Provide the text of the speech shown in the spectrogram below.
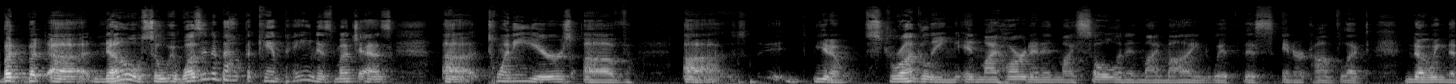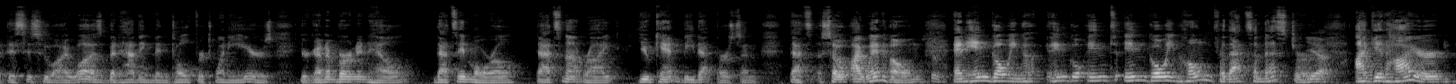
but but uh, no. So it wasn't about the campaign as much as uh, 20 years of, uh, you know, struggling in my heart and in my soul and in my mind with this inner conflict, knowing that this is who I was, but having been told for 20 years, you're going to burn in hell. That's immoral. That's not right. You can't be that person. That's so. I went home, and in going in go in, in going home for that semester, yeah. I get hired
